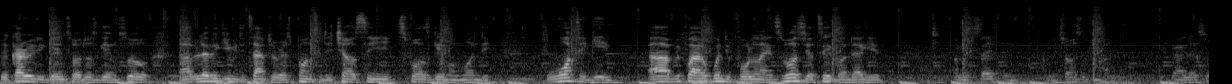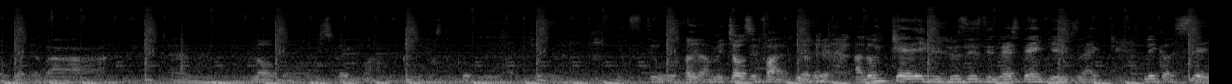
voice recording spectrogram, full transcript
we can't really get into all those games. So uh, let me give you the time to respond to the Chelsea Spurs game on Monday. What a game! Uh, before I open the phone lines, what's your take on that game? I'm excited. I'm a Chelsea fan, regardless of whatever love or respect for feel it's still. I'm a Chelsea fan. Okay. I don't care if he loses the next ten games, like Lakers say.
